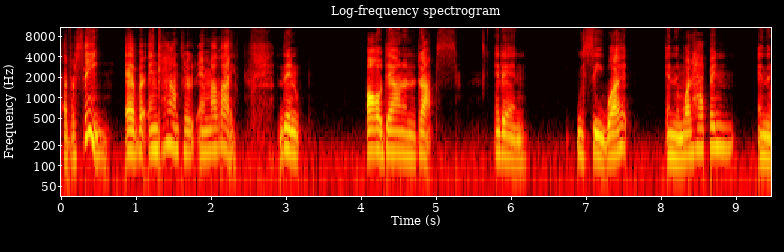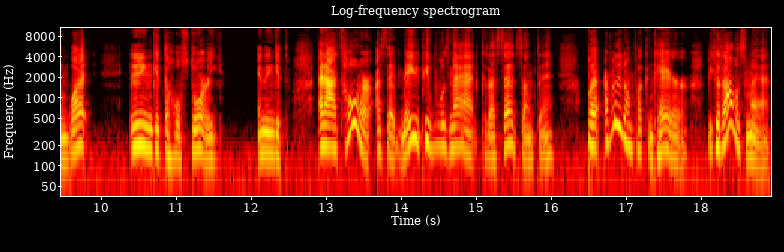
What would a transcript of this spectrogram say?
ever seen, ever encountered in my life. Then all down in the dumps, and then we see what, and then what happened, and then what, and didn't get the whole story. And then get the, and I told her I said maybe people was mad because I said something but I really don't fucking care because I was mad.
